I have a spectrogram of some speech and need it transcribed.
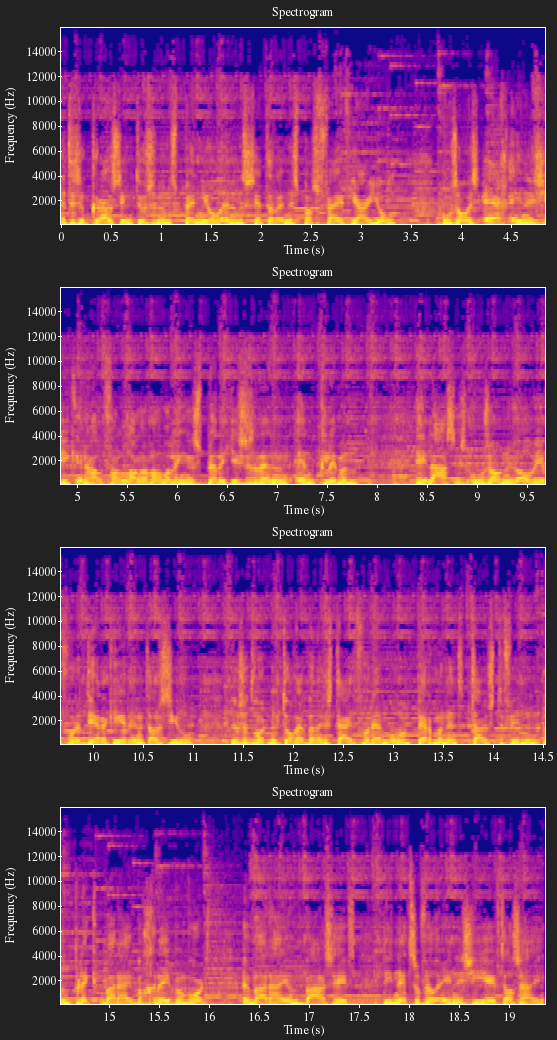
Het is een kruising tussen een spaniel en een setter en is pas vijf jaar jong. Oezo is erg energiek en houdt van lange wandelingen, spelletjes, rennen en klimmen. Helaas is Oezo nu alweer voor de derde keer in het asiel. Dus het wordt nu toch wel eens tijd voor hem om een permanent thuis te vinden. Een plek waar hij begrepen wordt en waar hij een baas heeft die net zoveel energie heeft als hij.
